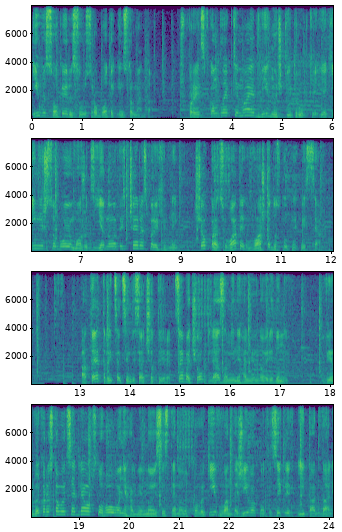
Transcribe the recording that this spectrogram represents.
і високий ресурс роботи інструмента. Шприц в комплекті має дві гнучкі трубки, які між собою можуть з'єднуватись через перехідник, щоб працювати в важкодоступних місцях. АТ-3074 це бачок для заміни гальмівної рідини. Він використовується для обслуговування гальмівної системи легковиків, вантажівок, мотоциклів і так далі.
